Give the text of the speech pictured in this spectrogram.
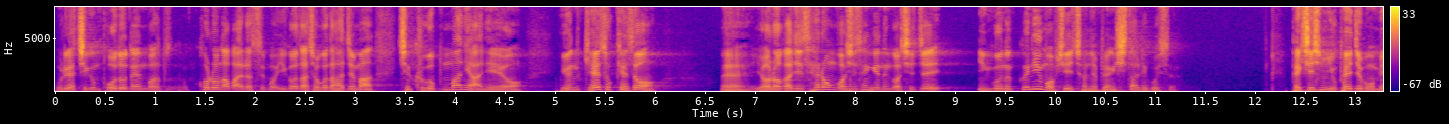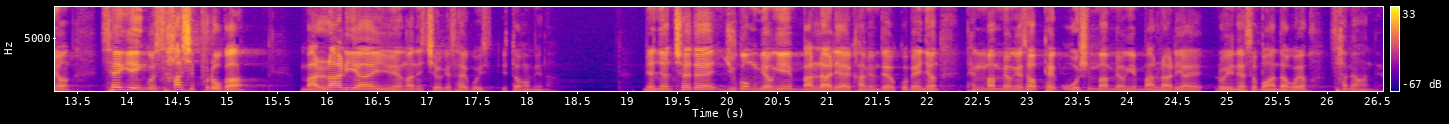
우리가 지금 보도된 뭐 코로나 바이러스 뭐 이거다 저거다 하지만 지금 그것뿐만이 아니에요. 이건 계속해서 예, 여러 가지 새로운 것이 생기는 것이지 인구는 끊임없이 전염병에 시달리고 있어요. 176페이지 보면 세계 인구 40%가 말라리아에 유행하는 지역에 살고 있, 다고 합니다. 매년 최대 6억 명이 말라리아에 감염되었고 매년 100만 명에서 150만 명이 말라리아로 인해서 뭐 한다고요? 사망한대요.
